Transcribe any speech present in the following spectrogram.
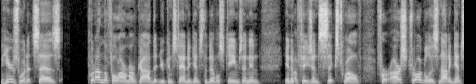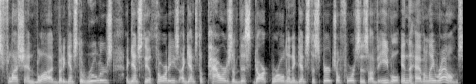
Here's what it says Put on the full armor of God that you can stand against the devil's schemes. And in in Ephesians 6:12, for our struggle is not against flesh and blood, but against the rulers, against the authorities, against the powers of this dark world and against the spiritual forces of evil in the heavenly realms.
